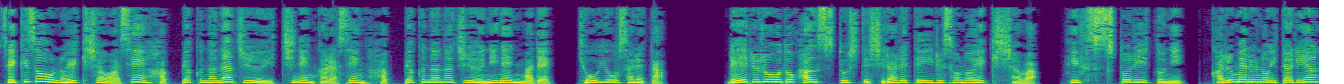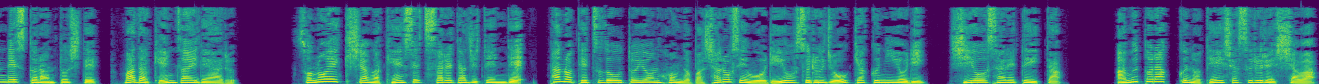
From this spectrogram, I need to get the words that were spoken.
石像の駅舎は1871年から1872年まで供用された。レールロードハウスとして知られているその駅舎は、フィフスストリートにカルメルのイタリアンレストランとしてまだ健在である。その駅舎が建設された時点で他の鉄道と4本の馬車路線を利用する乗客により使用されていた。アムトラックの停車する列車は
